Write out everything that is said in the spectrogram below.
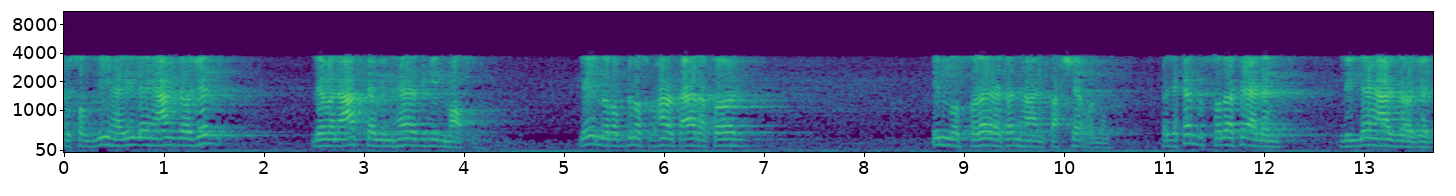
تصليها لله عز وجل لمنعتك من هذه المعصية. لأن ربنا سبحانه وتعالى قال إن الصلاة تنهى عن الفحشاء والمنكر. فإذا كانت الصلاة فعلا لله عز وجل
